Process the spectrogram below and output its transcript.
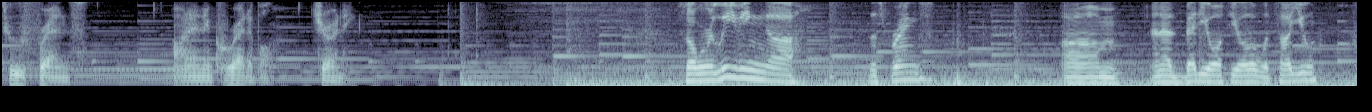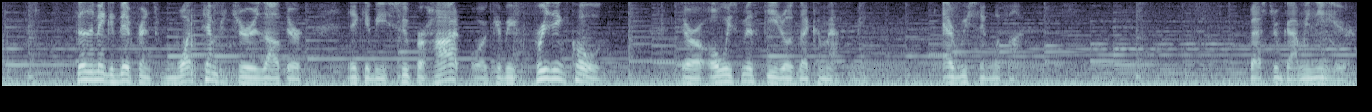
Two friends on an incredible journey. So we're leaving uh, the springs. Um, and as Betty Osceola will tell you, doesn't make a difference what temperature is out there. It could be super hot or it could be freezing cold. There are always mosquitoes that come after me. Every single time. Bester got me in the ear.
